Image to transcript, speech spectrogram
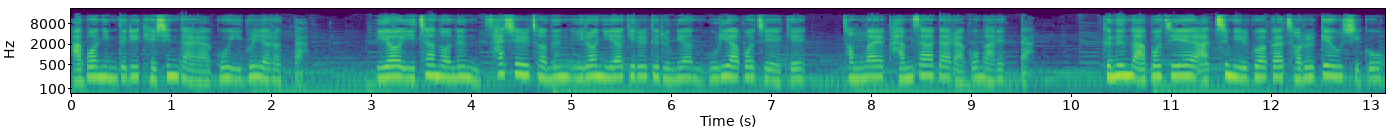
아버님들이 계신다라고 입을 열었다. 이어 이찬원은 사실 저는 이런 이야기를 들으면 우리 아버지에게 정말 감사하다라고 말했다. 그는 아버지의 아침 일과가 저를 깨우시고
